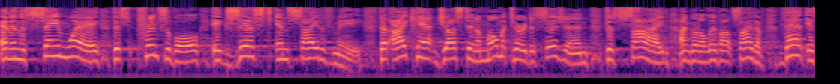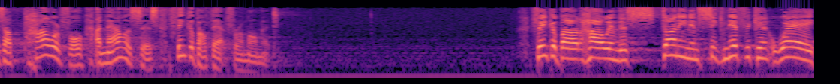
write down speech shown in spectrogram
And in the same way, this principle exists inside of me. That I can't just in a momentary decision decide I'm going to live outside of. That is a powerful analysis. Think about that for a moment. Think about how in this stunning and significant way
